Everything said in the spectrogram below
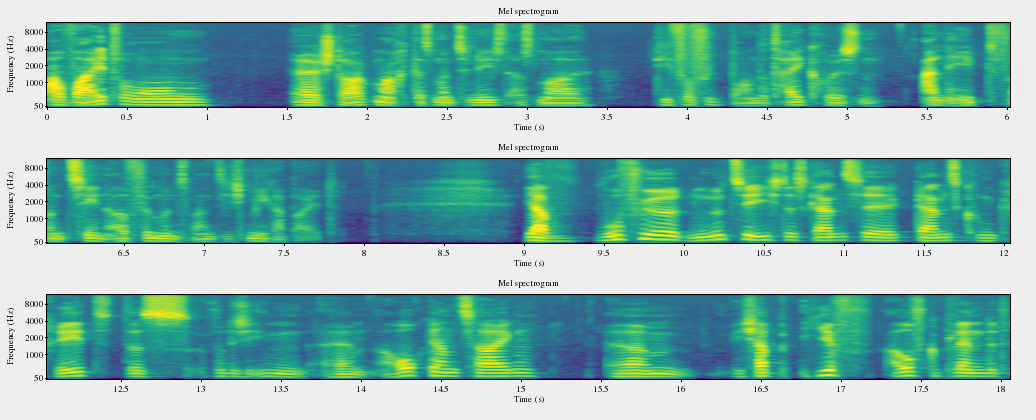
Erweiterung äh, stark macht, dass man zunächst erstmal die verfügbaren Dateigrößen anhebt von 10 auf 25 Megabyte. Ja, wofür nutze ich das Ganze ganz konkret? Das würde ich Ihnen ähm, auch gern zeigen. Ähm, ich habe hier aufgeblendet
